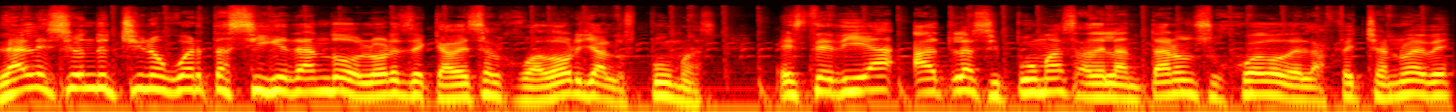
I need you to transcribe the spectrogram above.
La lesión de Chino Huerta sigue dando dolores de cabeza al jugador y a los Pumas. Este día Atlas y Pumas adelantaron su juego de la fecha 9,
